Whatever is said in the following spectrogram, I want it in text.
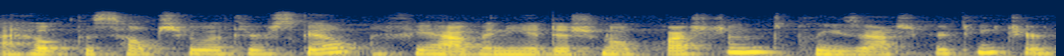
I hope this helps you with your skill. If you have any additional questions, please ask your teacher.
